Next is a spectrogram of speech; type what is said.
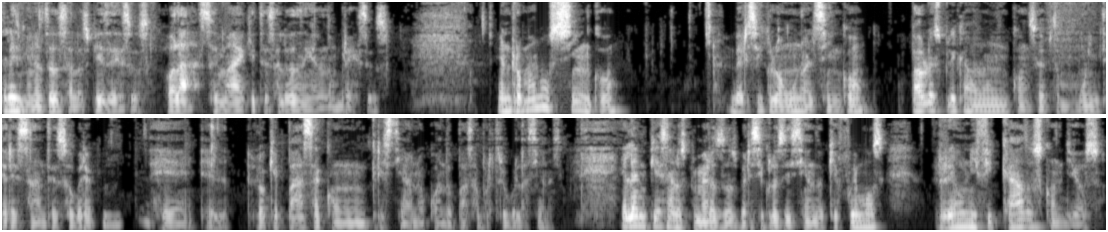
Tres minutos a los pies de Jesús. Hola, soy Mike y te saludo en el nombre de Jesús. En Romanos 5, versículo 1 al 5, Pablo explica un concepto muy interesante sobre eh, lo que pasa con un cristiano cuando pasa por tribulaciones. Él empieza en los primeros dos versículos diciendo que fuimos reunificados con Dios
